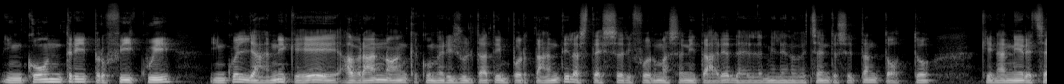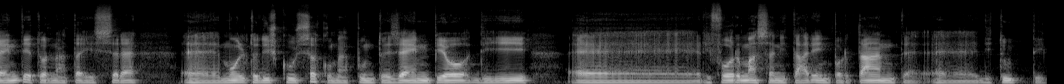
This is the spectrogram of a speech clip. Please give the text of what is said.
incontri proficui in quegli anni che avranno anche come risultati importanti la stessa riforma sanitaria del 1978 che in anni recenti è tornata a essere eh, molto discussa come appunto esempio di eh, riforma sanitaria importante eh, di tutti.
